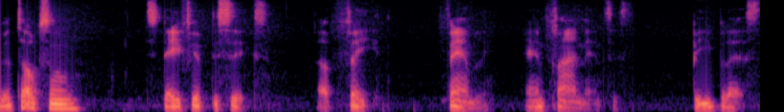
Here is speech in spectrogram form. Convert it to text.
We'll talk soon. It's day 56 of faith, family, and finances. Be blessed.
